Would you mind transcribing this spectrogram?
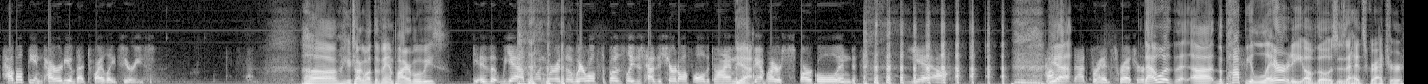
How about the entirety of that Twilight series? Uh, you're talking about the vampire movies? The, yeah, the one where the werewolf supposedly just has his shirt off all the time, and Yeah. the vampires sparkle, and yeah. How Yeah. that for head scratcher? That was uh, the popularity of those is a head scratcher.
